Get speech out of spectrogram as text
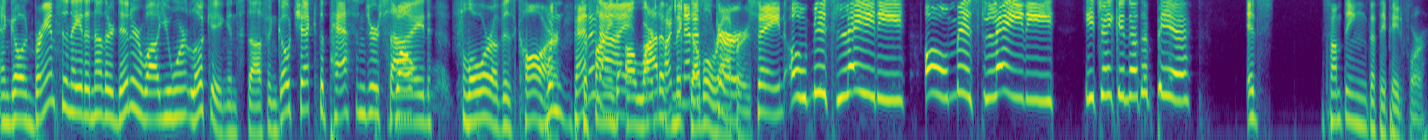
and going, Branson ate another dinner while you weren't looking and stuff. And go check the passenger side floor of his car when Ben to find a lot of tugging at a McDouble wrappers. saying, "Oh, Miss Lady, oh, Miss Lady, he drank another beer." It's something that they paid for.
